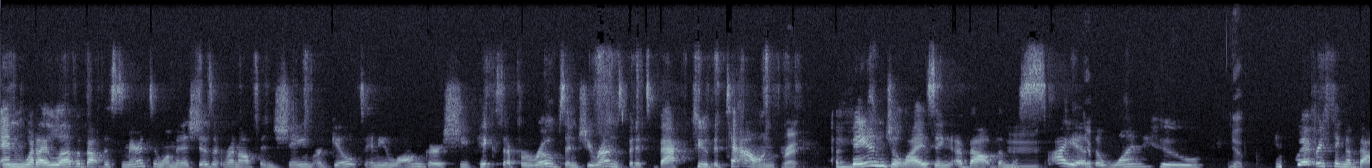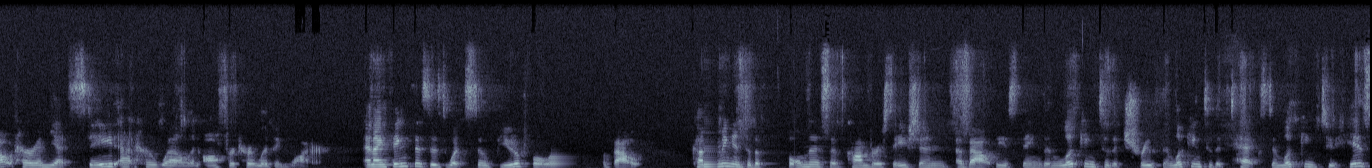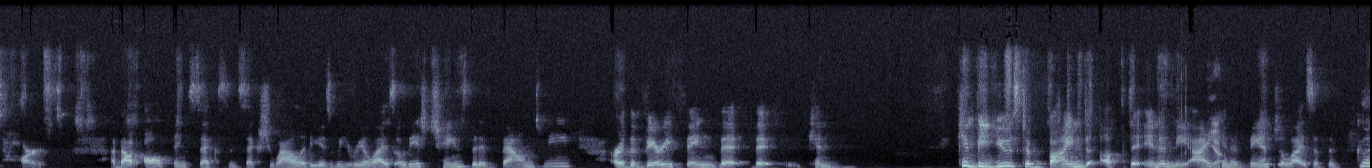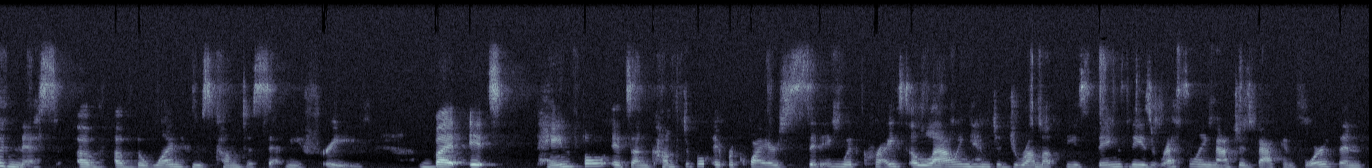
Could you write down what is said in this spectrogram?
And what I love about the Samaritan woman is she doesn't run off in shame or guilt any longer. She picks up her robes and she runs, but it's back to the town, right? Evangelizing about the mm-hmm. Messiah, yep. the one who yep. knew everything about her and yet stayed at her well and offered her living water. And I think this is what's so beautiful about coming into the fullness of conversation about these things and looking to the truth and looking to the text and looking to his heart about all things sex and sexuality is we realize, oh, these chains that have bound me are the very thing that that can can be used to bind up the enemy. I yeah. can evangelize of the goodness of of the one who's come to set me free. But it's painful, it's uncomfortable. It requires sitting with Christ, allowing him to drum up these things, these wrestling matches back and forth and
